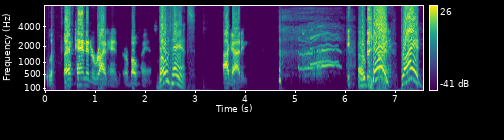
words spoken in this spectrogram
Left-handed or right-handed or both hands? Both hands. I got him. Okay. Brian,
